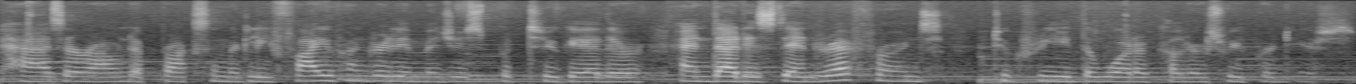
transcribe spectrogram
has around approximately 500 images put together, and that is then referenced to create the watercolors we produce.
